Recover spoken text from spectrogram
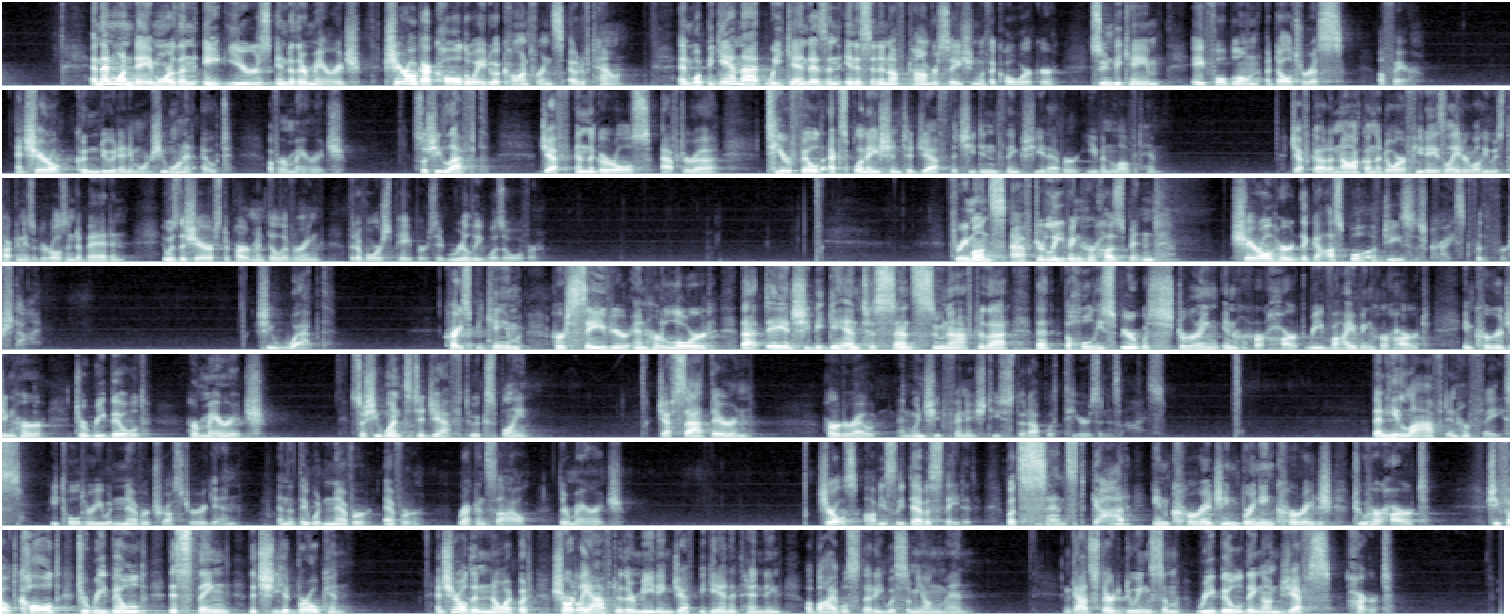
And then one day, more than eight years into their marriage, Cheryl got called away to a conference out of town. And what began that weekend as an innocent enough conversation with a coworker soon became a full blown adulterous affair. And Cheryl couldn't do it anymore. She wanted out of her marriage. So she left Jeff and the girls after a tear filled explanation to Jeff that she didn't think she had ever even loved him. Jeff got a knock on the door a few days later while he was tucking his girls into bed, and it was the sheriff's department delivering the divorce papers. It really was over. Three months after leaving her husband, Cheryl heard the gospel of Jesus Christ for the first time. She wept Christ became her Savior and her Lord that day, and she began to sense soon after that that the Holy Spirit was stirring in her heart, reviving her heart, encouraging her to rebuild her marriage. So she went to Jeff to explain. Jeff sat there and heard her out, and when she'd finished, he stood up with tears in his eyes. Then he laughed in her face. He told her he would never trust her again and that they would never, ever reconcile their marriage. Cheryl's obviously devastated, but sensed God encouraging, bringing courage to her heart. She felt called to rebuild this thing that she had broken. And Cheryl didn't know it, but shortly after their meeting, Jeff began attending a Bible study with some young men. And God started doing some rebuilding on Jeff's heart.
